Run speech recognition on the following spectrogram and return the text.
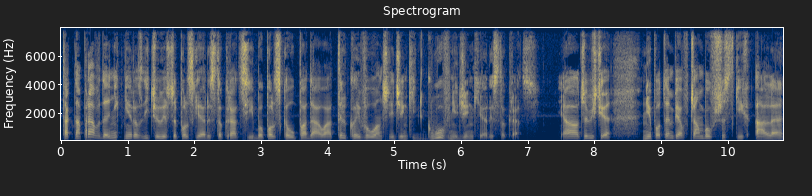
tak naprawdę nikt nie rozliczył jeszcze polskiej arystokracji, bo Polska upadała tylko i wyłącznie dzięki, głównie dzięki arystokracji. Ja oczywiście nie potępiam w czambu wszystkich, ale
